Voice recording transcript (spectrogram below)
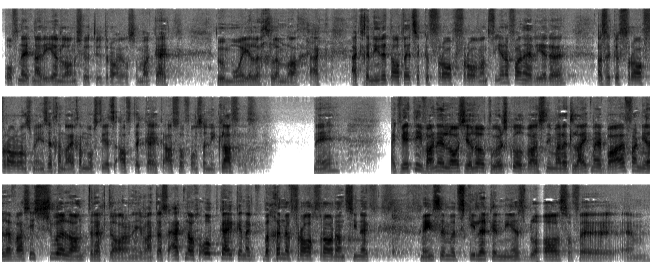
Of net na die een langs jou toe draai, ons maar kyk hoe mooi hulle glimlag. Ek ek geniet dit altyd sulke vrae vra want vir een of ander rede as ek 'n vraag vra ons mense geneig om nog steeds af te kyk asof ons in die klas is. Né? Nee? Ek weet nie wanneer laas julle op hoërskool was nie, maar dit lyk my baie van julle was nie so lank terug daar nie, want as ek nog opkyk en ek begin 'n vraag vra dan sien ek mense met skielike neus blaas of 'n ehm um,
